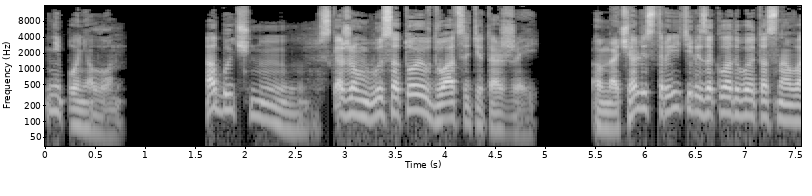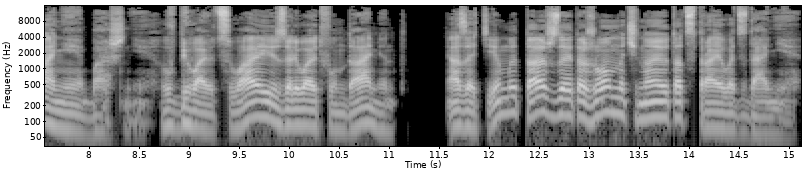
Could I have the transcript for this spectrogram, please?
Не понял он. Обычную, скажем, высотой в 20 этажей. Вначале строители закладывают основание башни, вбивают сваи, заливают фундамент, а затем этаж за этажом начинают отстраивать здание.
